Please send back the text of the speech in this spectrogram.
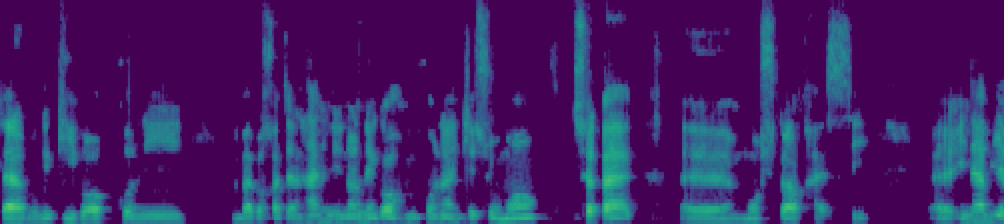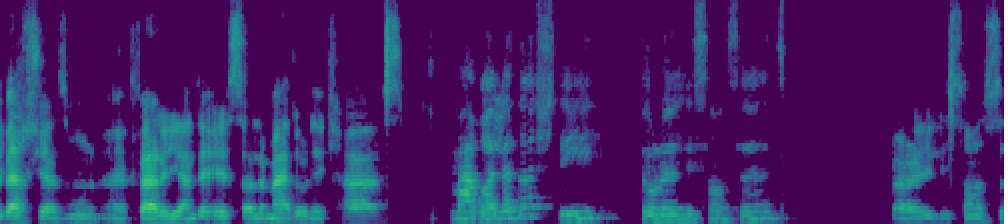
در واقع گیواب کنی و به خاطر همین اینا نگاه می‌کنن که شما چقدر مشتاق هستی. این هم یه بخشی از اون فرایند ارسال مدارک هست. مقاله داشتی؟ دوره لیسانست؟ برای لیسانس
